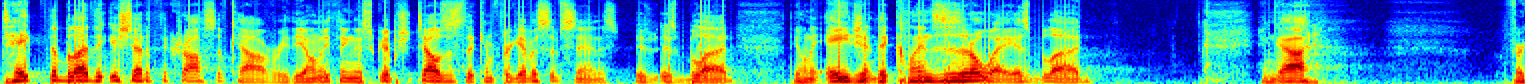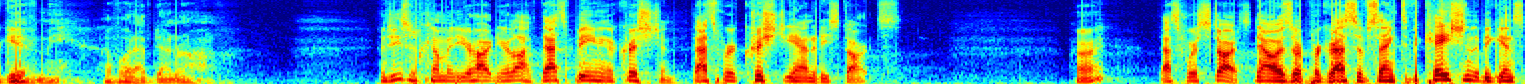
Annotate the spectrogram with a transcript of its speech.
take the blood that you shed at the cross of Calvary. The only thing the scripture tells us that can forgive us of sin is, is, is blood. The only agent that cleanses it away is blood. And God, forgive me of what I've done wrong. And Jesus will come into your heart and your life. That's being a Christian. That's where Christianity starts. All right? That's where it starts. Now, is there progressive sanctification that begins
